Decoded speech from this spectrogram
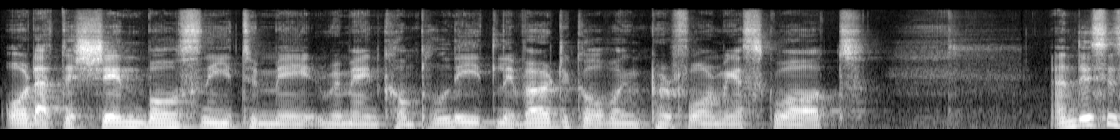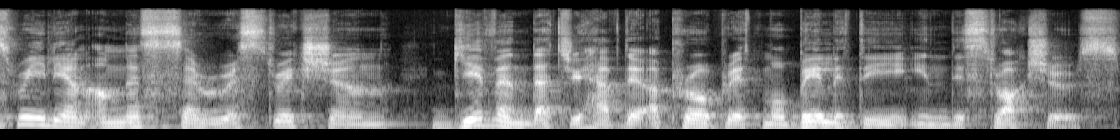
Or that the shin bones need to remain completely vertical when performing a squat. And this is really an unnecessary restriction given that you have the appropriate mobility in the structures.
